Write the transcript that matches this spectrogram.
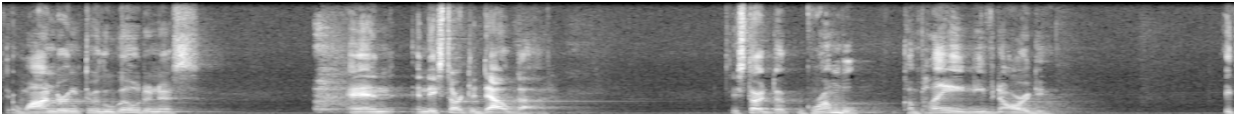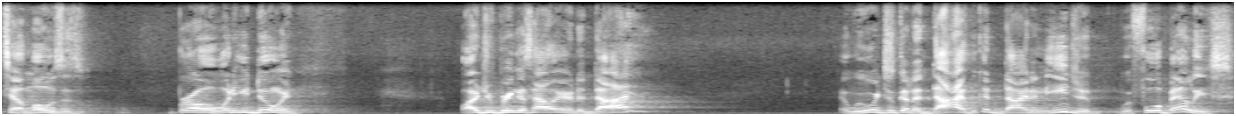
they're wandering through the wilderness and, and they start to doubt God. They start to grumble, complain, even argue. They tell Moses, Bro, what are you doing? Why'd you bring us out here to die? We were just to die. We could have died in Egypt with full bellies.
